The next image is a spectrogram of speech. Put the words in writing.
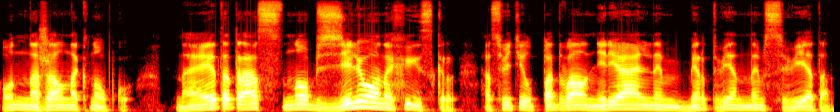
Он нажал на кнопку. На этот раз сноп зеленых искр осветил подвал нереальным мертвенным светом,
